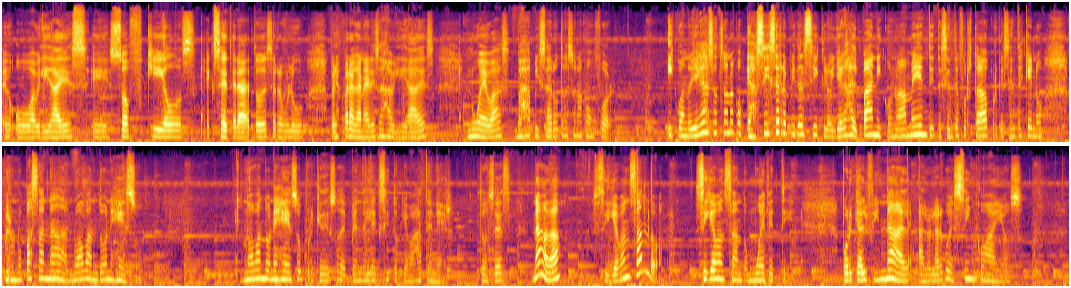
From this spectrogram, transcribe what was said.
eh, o habilidades eh, soft skills, etcétera, todo ese revolú, pero es para ganar esas habilidades nuevas, vas a pisar otra zona confort. Y cuando llegas a esa zona, así se repite el ciclo, llegas al pánico nuevamente y te sientes frustrado porque sientes que no, pero no pasa nada, no abandones eso. No abandones eso porque de eso depende el éxito que vas a tener. Entonces, nada, sigue avanzando, sigue avanzando, muévete. Porque al final, a lo largo de cinco años,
